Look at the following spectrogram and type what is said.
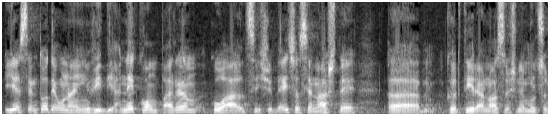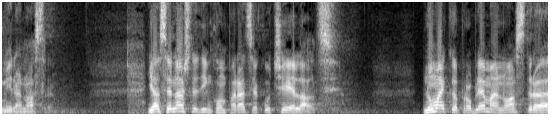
este întotdeauna invidia. Ne comparăm cu alții și de aici se naște uh, cârtirea noastră și nemulțumirea noastră. Ea se naște din comparația cu ceilalți. Numai că problema noastră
